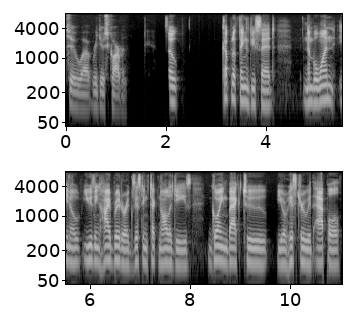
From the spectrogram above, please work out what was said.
to uh, reduce carbon. So, couple of things you said. Number one, you know, using hybrid or existing technologies, going back to your history with Apple.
